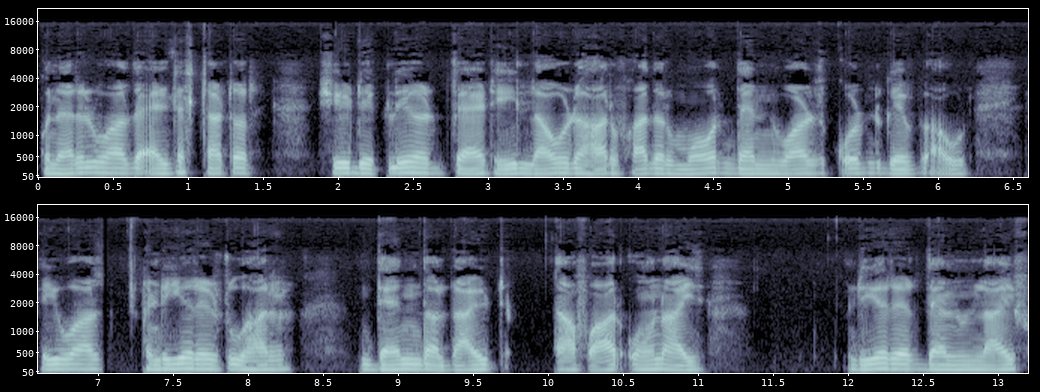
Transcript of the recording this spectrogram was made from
Goneril was the eldest daughter. She declared that he loved her father more than words could give out. He was dearer to her than the light of her own eyes, dearer than life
